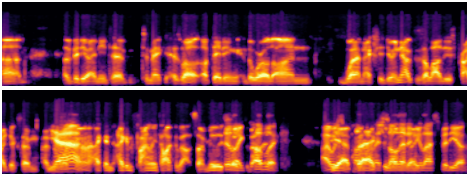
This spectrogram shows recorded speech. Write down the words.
um, a video I need to to make as well, updating the world on what I'm actually doing now because a lot of these projects I'm I've Yeah. working on, I can I can finally talk about. So I'm really they're like about it. public i was Yeah, but I when i actually saw that in your last video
